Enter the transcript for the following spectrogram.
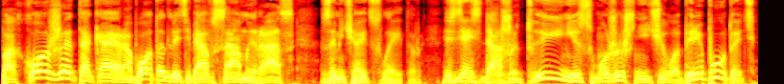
«Похоже, такая работа для тебя в самый раз», — замечает Слейтер. «Здесь даже ты не сможешь ничего перепутать».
